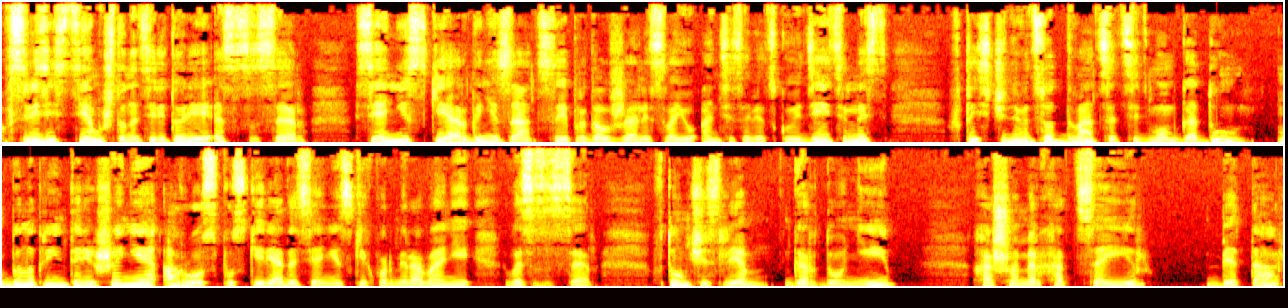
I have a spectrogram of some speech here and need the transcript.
В связи с тем, что на территории СССР сионистские организации продолжали свою антисоветскую деятельность, в 1927 году было принято решение о распуске ряда сионистских формирований в СССР, в том числе Гордонии, Хашомер Хатцаир, Бетар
